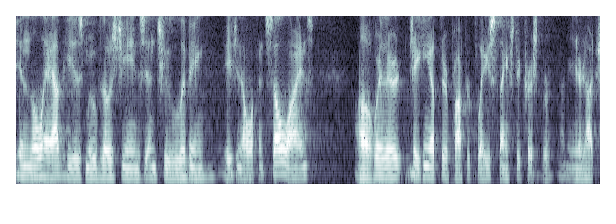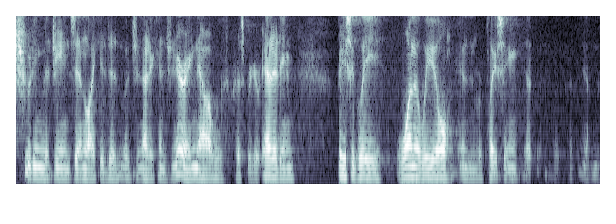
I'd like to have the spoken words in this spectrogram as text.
in the lab, he has moved those genes into living Asian elephant cell lines uh, where they're taking up their proper place thanks to CRISPR. I mean, you're not shooting the genes in like you did with genetic engineering. Now, with CRISPR, you're editing basically one allele and replacing it in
